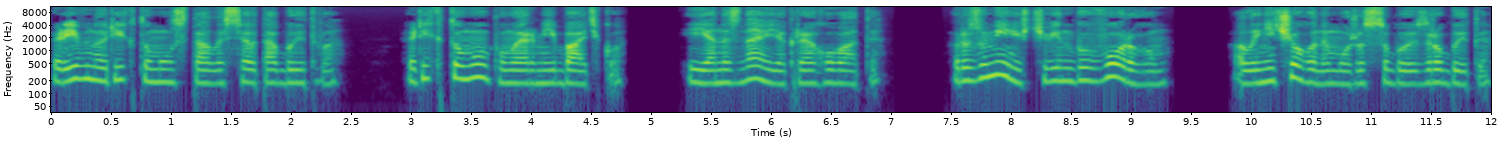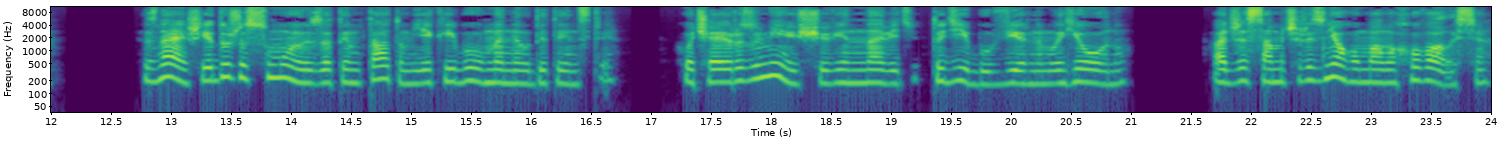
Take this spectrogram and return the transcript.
Рівно рік тому сталася та битва. Рік тому помер мій батько, і я не знаю, як реагувати. Розумію, що він був ворогом, але нічого не можу з собою зробити. Знаєш, я дуже сумую за тим татом, який був в мене у дитинстві, хоча й розумію, що він навіть тоді був вірним легіону, адже саме через нього мама ховалася.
